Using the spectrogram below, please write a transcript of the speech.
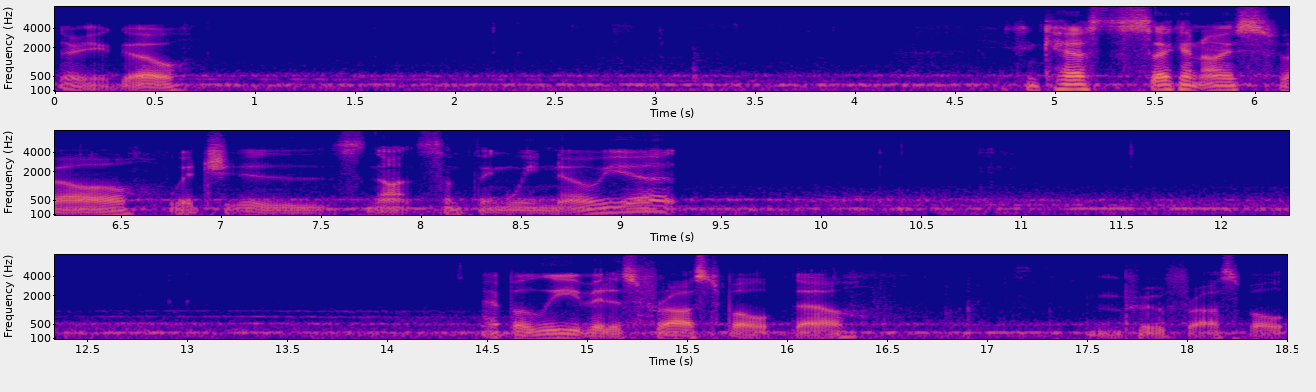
There you go. You can cast a second ice spell, which is not something we know yet. I believe it is Frostbolt, though. Improve Frostbolt.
